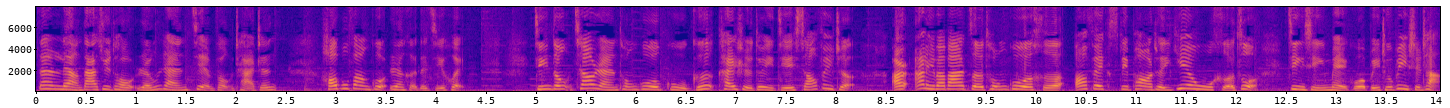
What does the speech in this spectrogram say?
但两大巨头仍然见缝插针，毫不放过任何的机会。京东悄然通过谷歌开始对接消费者。而阿里巴巴则通过和 Office Depot 业务合作进行美国 B to B 市场。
